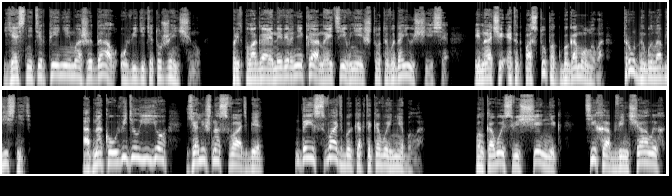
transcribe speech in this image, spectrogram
Я с нетерпением ожидал увидеть эту женщину, предполагая наверняка найти в ней что-то выдающееся, иначе этот поступок Богомолова трудно было объяснить. Однако увидел ее я лишь на свадьбе, да и свадьбы как таковой не было. Полковой священник тихо обвенчал их,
